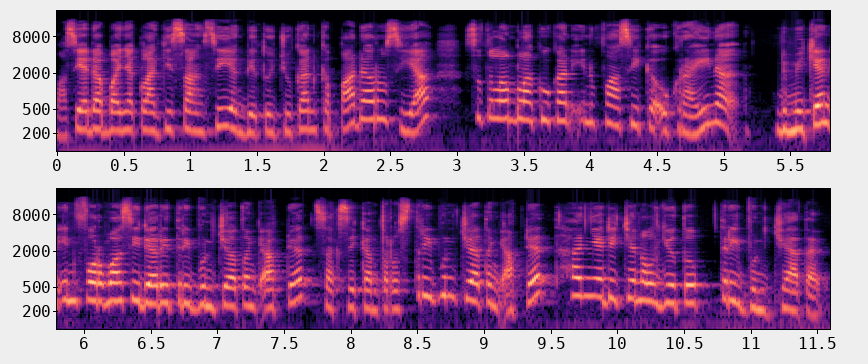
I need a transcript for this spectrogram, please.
Masih ada banyak lagi sanksi yang ditujukan kepada Rusia setelah melakukan invasi ke Ukraina. Demikian informasi dari Tribun Jateng Update. Saksikan terus Tribun Jateng Update hanya di channel YouTube Tribun Jateng.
